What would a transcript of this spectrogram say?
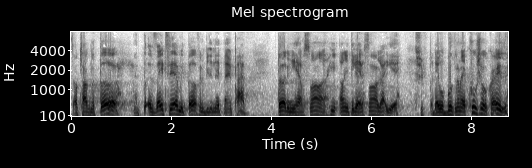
So I'm talking to Thug, and Th- they tell me Thug finna be the next thing pop. Thug didn't even have a song. He I don't even think he had a song out yet. But they were booking him at Crucial crazy.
